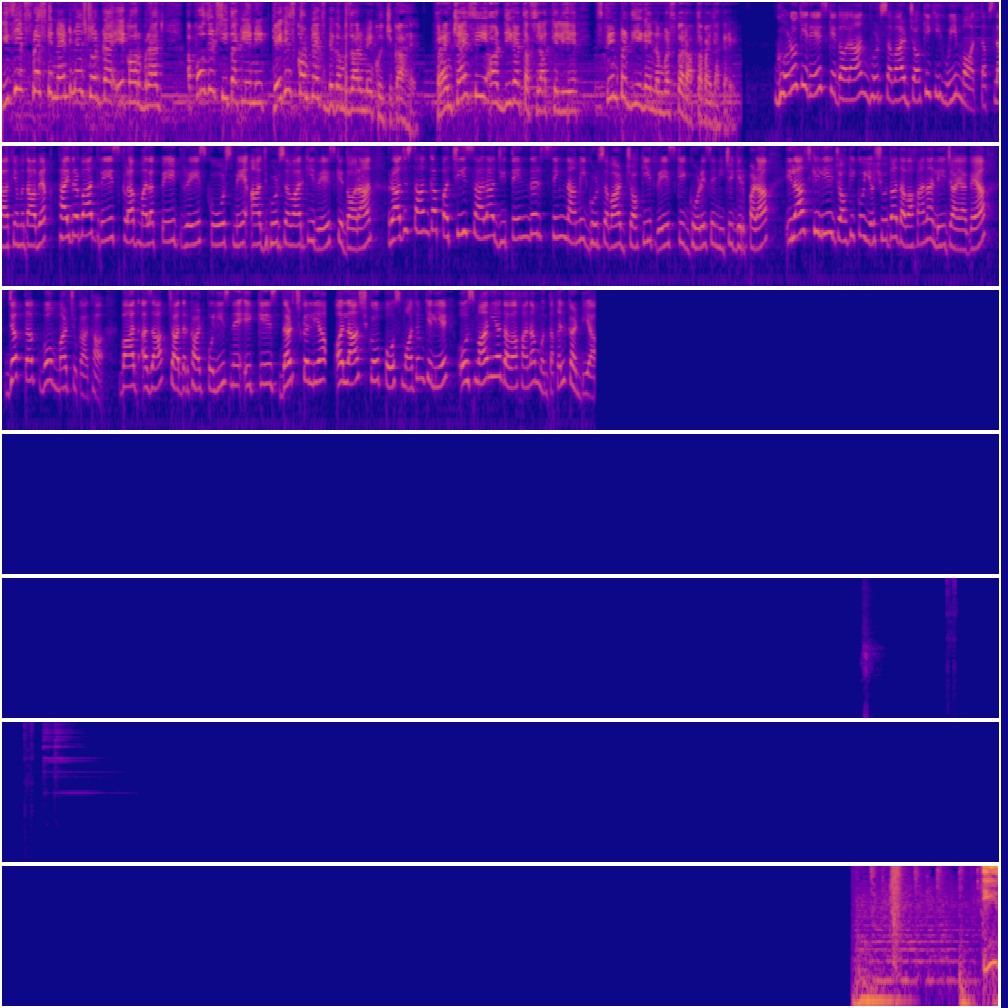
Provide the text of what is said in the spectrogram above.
Easy express के 99 store का एक और branch, opposite Sita clinic, Tejas complex, Begum Bazaar में खुल चुका है। फ्रेंचाइजी और दीगर तफसलात के लिए स्क्रीन पर दिए गए नंबर्स पर रब्ता पैदा करें। घोड़ों की रेस के दौरान घुड़सवार जॉकी की हुई मौत। तफसलात के मुताबिक, Hyderabad race club Malakpet race course में आज घुड़सवार की रेस के दौरान राजस्थान का 25 साल जितेंद्र सिंह नामी घुड़सवार जॉकी रेस के घोड़े से नीचे गिर पड़ा। इलाज के लिए जॉकी को यशोदा दवाखाना ले जाया गया, जब तक वो मर चुका था। बाद अजा, चादरघाट पुलिस ने एक केस दर्ज कर लिया और लाश को पोस्टमार्टम के लिए ओस्मानिया दवाखाना मुंतकिल कर दिया।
